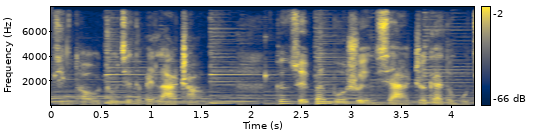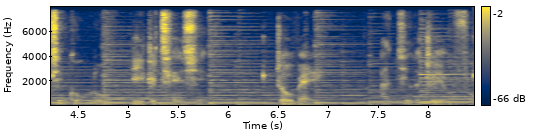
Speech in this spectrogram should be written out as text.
镜头逐渐的被拉长，跟随斑驳树影下遮盖的无尽公路一直前行，周围安静的只有风。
